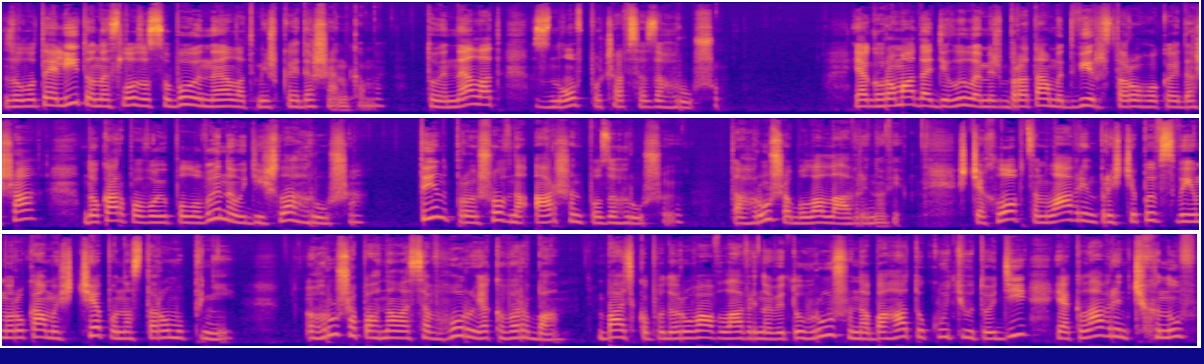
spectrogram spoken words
Золоте літо несло за собою нелад між Кайдашенками. Той нелад знов почався за грушу. Як громада ділила між братами двір старого Кайдаша, до Карпової половини одійшла груша. Тин пройшов на аршин поза грушею. Та груша була Лаврінові. Ще хлопцем Лаврін прищепив своїми руками щепу на старому пні. Груша погналася вгору, як верба. Батько подарував Лаврінові ту грушу на багату кутю тоді, як Лаврін чхнув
